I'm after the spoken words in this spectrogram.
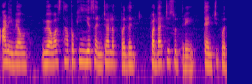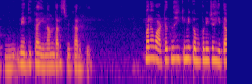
आणि व्यव व्यवस्थापकीय संचालक पद पदाची सूत्रे त्यांची पत्नी वेदिका इनामदार स्वीकारते. मला वाटत नाही की मी कंपनीच्या हिता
